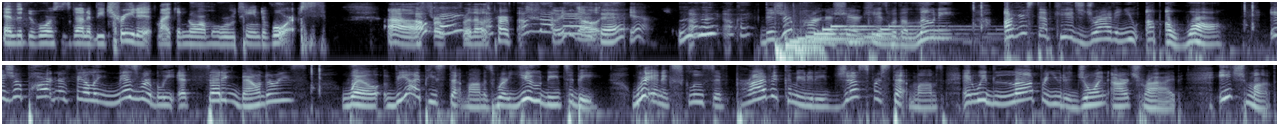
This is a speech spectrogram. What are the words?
and the divorce is going to be treated like a normal routine divorce uh, okay. for, for those purposes. I'm not so mad go, that. Yeah. Mm-hmm. Okay. Okay. Does your partner share kids with a loony? Are your stepkids driving you up a wall? Is your partner failing miserably at setting boundaries? Well, VIP Stepmom is where you need to be. We're an exclusive private community just for stepmoms, and we'd love for you to join our tribe. Each month,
